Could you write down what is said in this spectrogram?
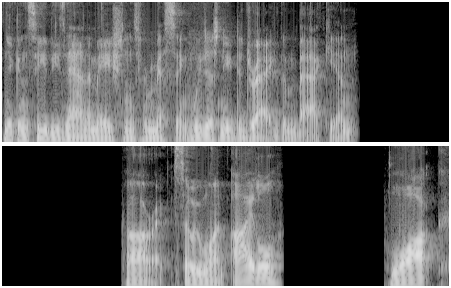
you can see these animations are missing. We just need to drag them back in. Alright, so we want idle, walk,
